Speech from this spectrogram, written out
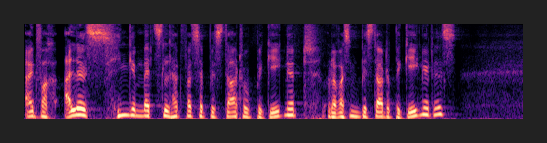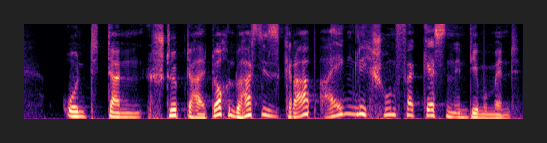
einfach alles hingemetzelt hat, was er bis dato begegnet, oder was ihm bis dato begegnet ist. Und dann stirbt er halt doch und du hast dieses Grab eigentlich schon vergessen in dem Moment.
